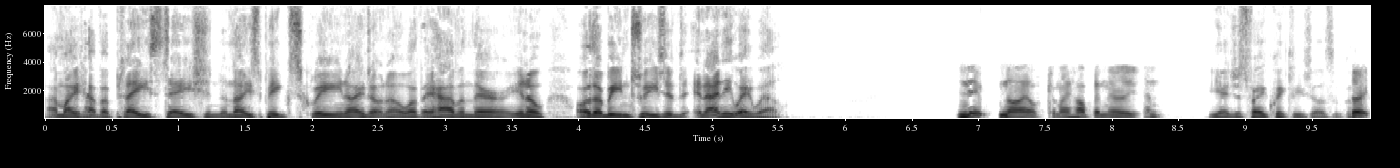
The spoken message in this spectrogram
I might have a PlayStation, a nice big screen. I don't know what they have in there, you know, or they're being treated in any way well. Niall, can I hop in there again? Yeah, just very quickly, Joseph. Sorry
